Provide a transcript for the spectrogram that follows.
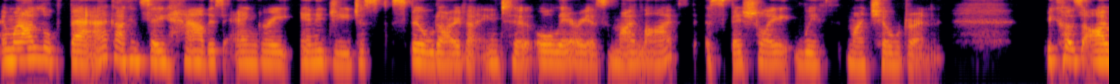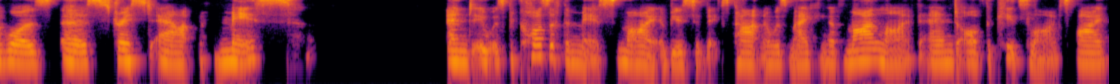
And when I look back, I can see how this angry energy just spilled over into all areas of my life especially with my children, because I was a stressed out mess. And it was because of the mess my abusive ex partner was making of my life and of the kids' lives. I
